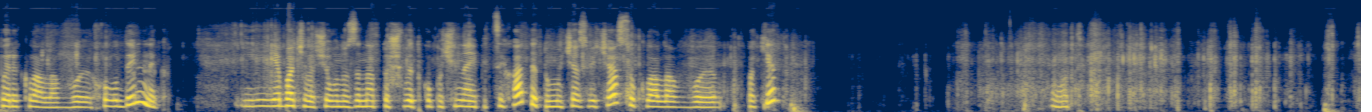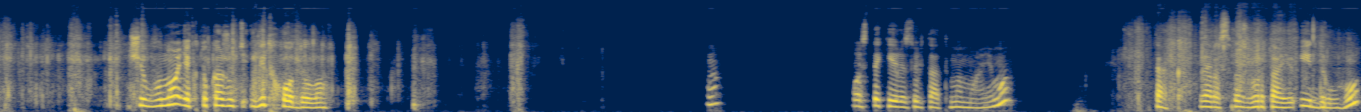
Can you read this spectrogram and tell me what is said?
переклала в холодильник. І я бачила, що воно занадто швидко починає підсихати, тому час від часу клала в пакет. От. Щоб воно, як то кажуть, відходило. Ну, Ось такий результат ми маємо. Так, зараз розгортаю і другу.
